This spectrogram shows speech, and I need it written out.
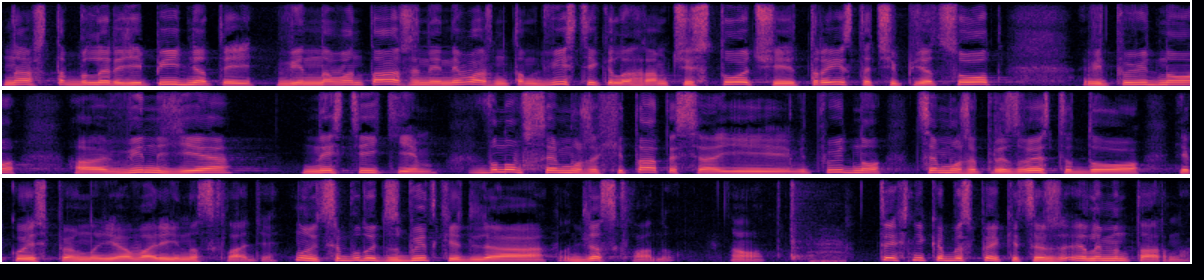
наш табелер є піднятий, він навантажений, неважно там 200 кг, чи 100, чи 300, чи 500, відповідно, е, він є нестійким. Воно все може хитатися, і відповідно це може призвести до якоїсь певної аварії на складі. Ну і це будуть збитки для, для складу. От. Техніка безпеки це ж елементарно.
